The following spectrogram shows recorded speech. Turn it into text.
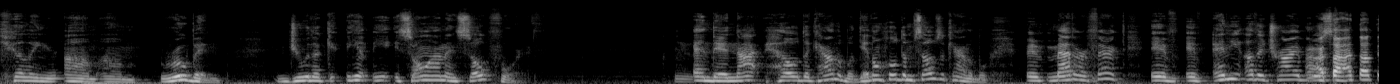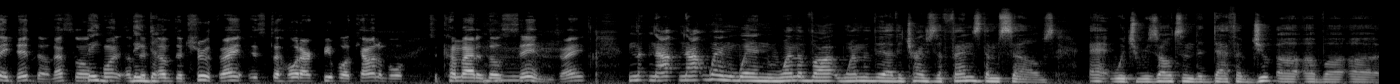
killing um um Reuben, Judah, you know, so on and so forth. And they're not held accountable. They don't hold themselves accountable. Matter of fact, if if any other tribe I, I was thought I thought they did though. That's the whole They- point of the, of the truth, right? Is to hold our people accountable to come out of those sins, right? N- not not when when one of our one of the other tribes defends themselves, at, which results in the death of Ju, uh, of a uh, uh,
